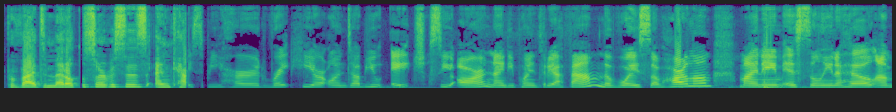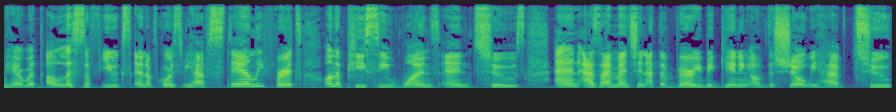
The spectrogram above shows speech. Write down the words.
provides medical services and. Voice be heard right here on WHCR 90.3 FM, the voice of Harlem. My name is Selena Hill. I'm here with Alyssa Fuchs, and of course, we have Stanley Fritz on the PC ones and twos. And as I mentioned at the very beginning of the show, we have two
